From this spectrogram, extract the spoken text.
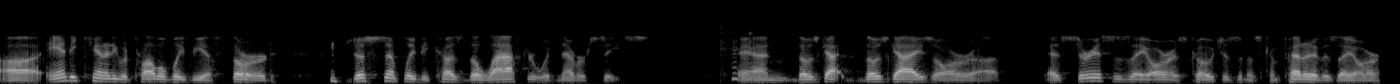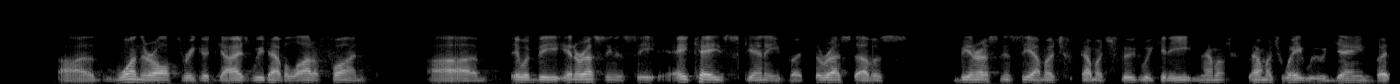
uh, Andy Kennedy would probably be a third, just simply because the laughter would never cease. And those guys those guys are uh, as serious as they are as coaches and as competitive as they are. Uh, one, they're all three good guys. We'd have a lot of fun. Uh, it would be interesting to see AK's skinny, but the rest of us be interesting to see how much how much food we could eat and how much how much weight we would gain. But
